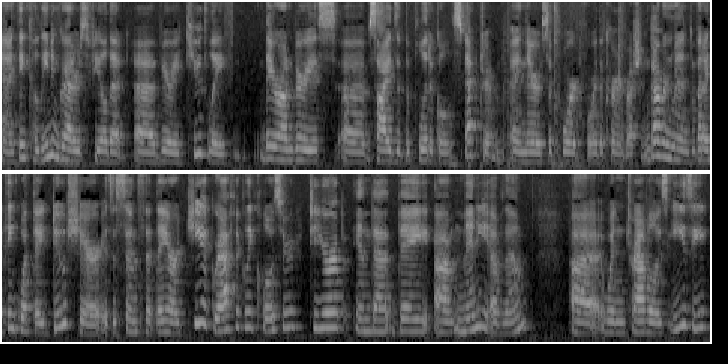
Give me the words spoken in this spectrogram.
And I think Kaliningraders feel that uh, very acutely. They are on various uh, sides of the political spectrum in their support for the current Russian government. But I think what they do share is a sense that they are geographically closer to Europe and that they, um, many of them, uh, when travel is easy,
